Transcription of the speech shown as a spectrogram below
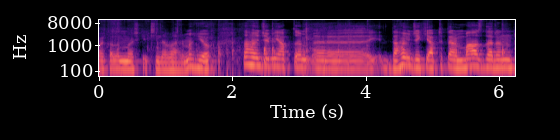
Bakalım başka içinde var mı? Yok. Daha önce bir yaptığım daha önceki yaptıklarım bazılarının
